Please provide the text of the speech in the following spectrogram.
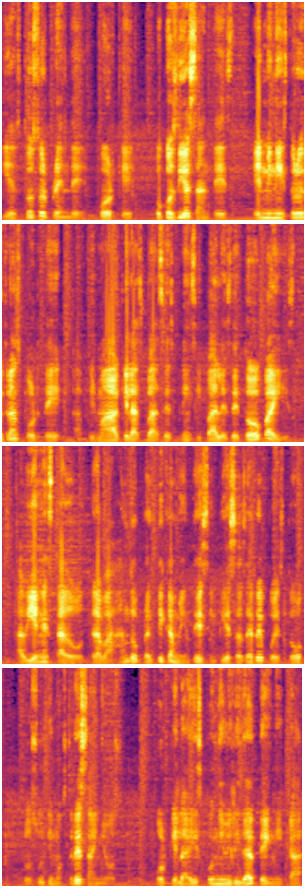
Y esto sorprende porque Pocos días antes, el ministro de Transporte afirmaba que las bases principales de todo país habían estado trabajando prácticamente sin piezas de repuesto los últimos tres años, porque la disponibilidad técnica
